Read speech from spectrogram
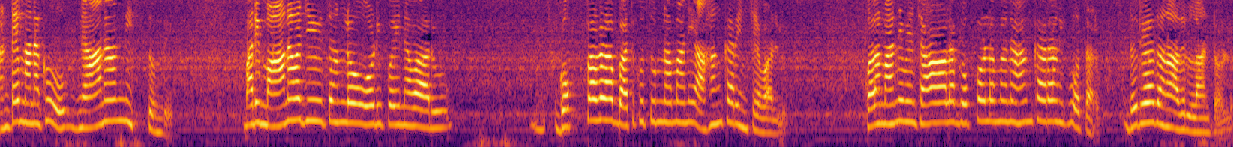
అంటే మనకు జ్ఞానాన్ని ఇస్తుంది మరి మానవ జీవితంలో ఓడిపోయిన వారు గొప్పగా బతుకుతున్నామని అహంకరించేవాళ్ళు. కొంతమంది మేము చాలా గొప్పవాళ్ళమని అహంకారానికి పోతారు. దుర్యోధనాదులు లాంటి వాళ్ళు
